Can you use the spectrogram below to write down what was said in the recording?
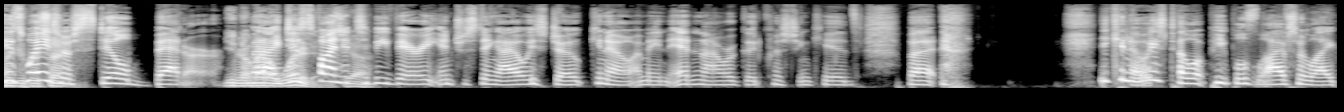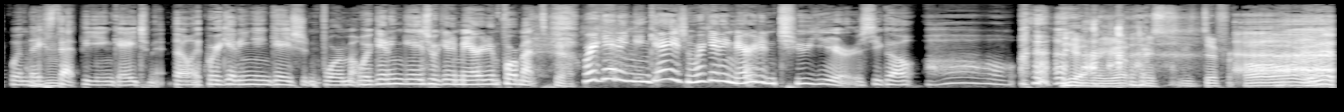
His ways are still better. You know, no but matter I just it find is, it yeah. to be very interesting. I always joke, you know, I mean, Ed and I were good Christian kids, but you can always tell what people's lives are like when they Mhm. set the engagement. They're like, we're getting engaged in four months. We're getting engaged. We're getting married in four months. Yeah. We're getting engaged and we're getting married in two years. You go, oh. Yeah. Yeah, yeah, it's, it's different. Oh, It yeah.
